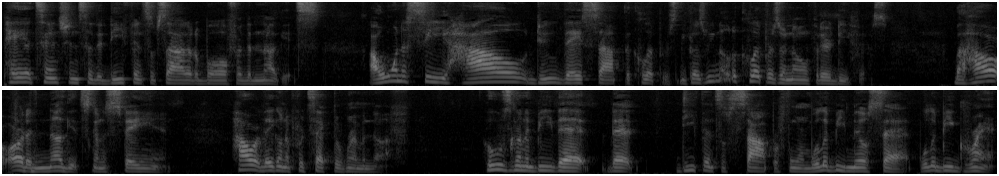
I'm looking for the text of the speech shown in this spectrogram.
pay attention to the defensive side of the ball for the Nuggets. I want to see how do they stop the Clippers because we know the Clippers are known for their defense. But how are the Nuggets going to stay in? How are they going to protect the rim enough? Who's going to be that that defensive stopper for them? Will it be Millsap? Will it be Grant?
